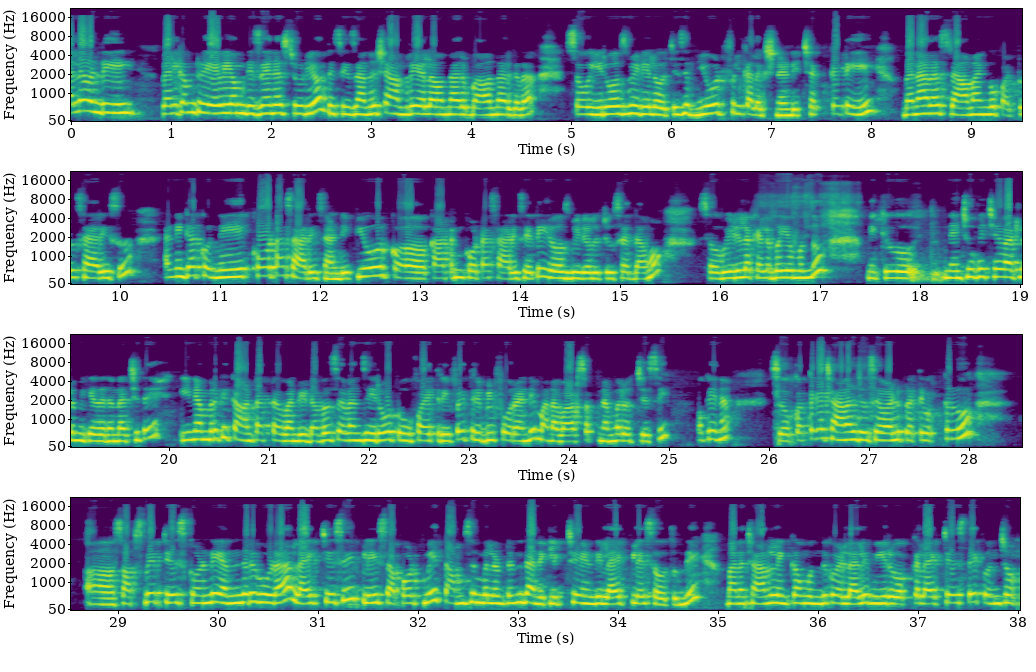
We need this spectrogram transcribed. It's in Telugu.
హలో అండి. Welcome to AVM designer studio this is Anusha అందరూ ఎలా ఉన్నారు? బాగున్నారు కదా? సో ఈ రోజు వీడియోలో వచ్చేసి బ్యూటిఫుల్ కలెక్షన్ అండి. చక్కటి బనారస్ రామాంగో పట్టు శారీస్ అండ్ ఇంకా కొన్ని కోటా శారీస్ అండి. ప్యూర్ కాటన్ కోటా శారీస్ అయితే ఈ రోజు వీడియోలో చూసేద్దాము. సో వీడియోలోకి వెళ్ళబోయే ముందు మీకు నేను చూపించే వాటిలో మీకు ఏదైనా నచ్చితే ఈ నెంబర్కి కాంటాక్ట్ అవ్వండి. Double seven zero two five three five triple four అండి. మన వాట్సాప్ నెంబర్ వచ్చేసి ఓకేనా? సో కొత్తగా ఛానల్ చూసేవాళ్ళు ప్రతి ఒక్కరూ సబ్స్క్రైబ్ చేసుకోండి. అందరూ కూడా లైక్ చేసి ప్లీజ్ సపోర్ట్ మీ థమ్ సింబల్ ఉంటుంది. దాన్ని క్లిక్ చేయండి. లైక్ ప్లేస్ అవుతుంది. మన ఛానల్ ఇంకా ముందుకు వెళ్ళాలి. మీరు ఒక్క లైక్ చేస్తే కొంచెం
